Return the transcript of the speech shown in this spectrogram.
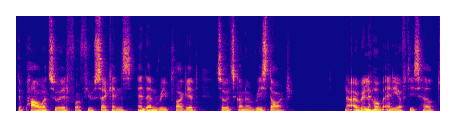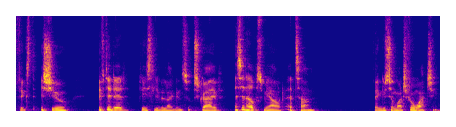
the power to it for a few seconds and then replug it so it's gonna restart. Now I really hope any of these helped fix the issue. If they did, please leave a like and subscribe as it helps me out a ton. Thank you so much for watching.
